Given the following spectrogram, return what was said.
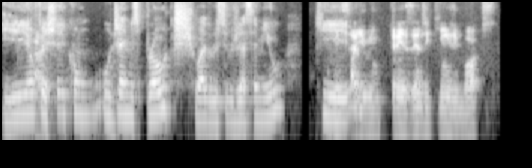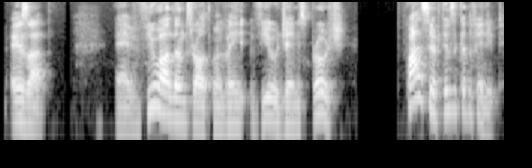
E eu cara, fechei com o James Proach, wide receiver de SMU, que saiu em 315 box. Exato. É, viu o Alan Troutman, viu o James Proach, quase certeza que é do Felipe.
